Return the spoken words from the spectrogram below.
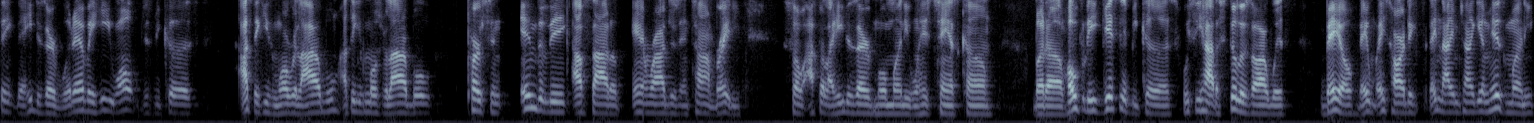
think that he deserves whatever he wants just because I think he's more reliable. I think he's the most reliable person in the league outside of Aaron Rodgers and Tom Brady. So I feel like he deserves more money when his chance come. But uh, hopefully he gets it because we see how the Steelers are with Bell. They it's hard to they not even trying to give him his money.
